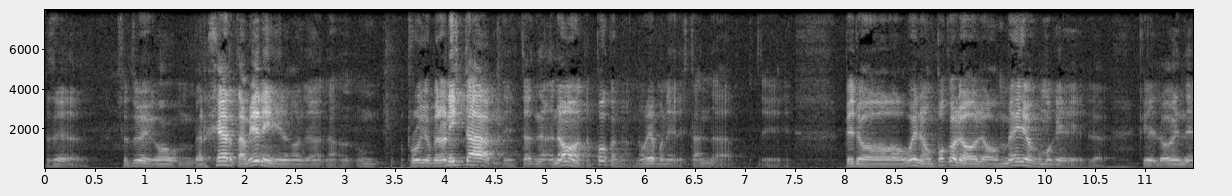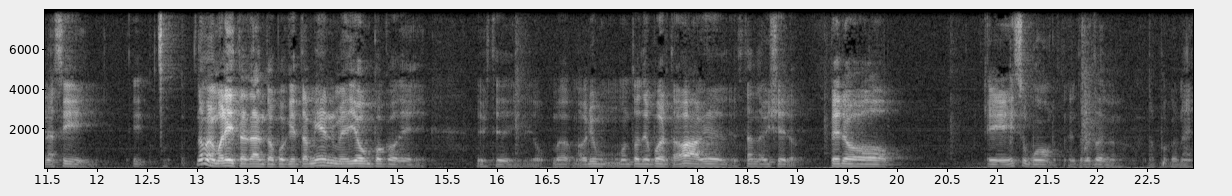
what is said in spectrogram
O sea, yo estuve con Berger también y no, no, no, un rubio peronista. No, tampoco, no, no voy a poner stand-up. eh, pero bueno, un poco lo- los medios como que, que lo venden así. No me molesta tanto porque también me dio un poco de. de, ¿viste? de- me abrió un montón de puertas. Ah, bien, stand-up villero. Pero eh, es humor, dentro de tampoco no es.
